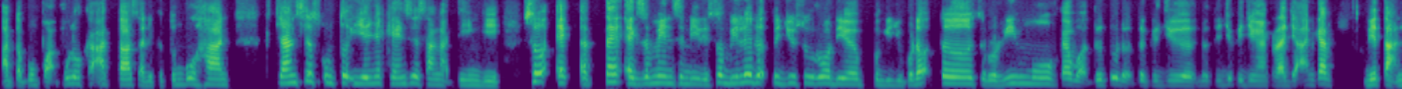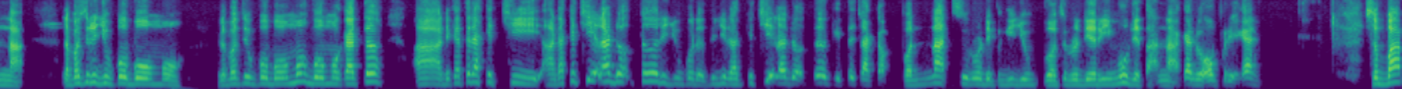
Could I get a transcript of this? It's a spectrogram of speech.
ataupun 40 ke atas ada ketumbuhan, chances untuk ianya kanser sangat tinggi. So attack examine sendiri. So bila doktor Ju suruh dia pergi jumpa doktor, suruh remove kan waktu tu doktor kerja, doktor Ju kerja dengan kerajaan kan, dia tak nak. Lepas tu dia jumpa bomoh. Lepas tu jumpa bomoh, bomoh kata Ah, dia kata dah kecil. Ah, dah kecil lah doktor. Dia jumpa doktor. Dia dah kecil lah doktor. Kita cakap penat suruh dia pergi jumpa. Suruh dia remove. Dia tak nak kan. Dia operate kan. Sebab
